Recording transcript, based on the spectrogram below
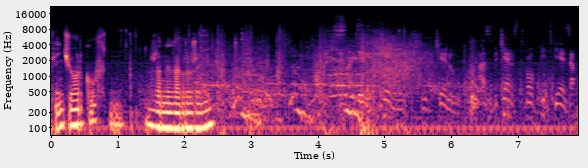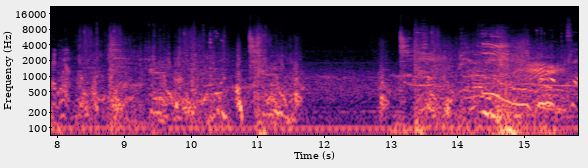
Pięciu orków? Żadne zagrożenie. Dzień a zwycięstwo w bitwie zapewnione. Kurczę!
